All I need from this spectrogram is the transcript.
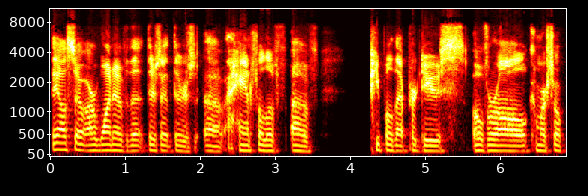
They also are one of the there's a there's a, handful of of people that produce overall commercial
